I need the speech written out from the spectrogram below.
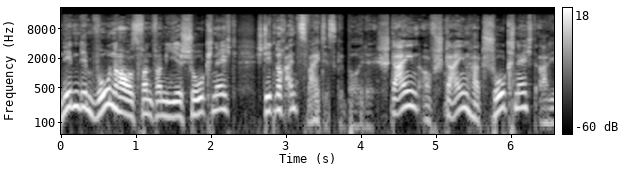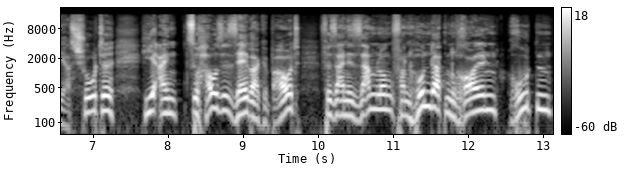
Neben dem Wohnhaus von Familie Schoknecht steht noch ein zweites Gebäude. Stein auf Stein hat Schoknecht alias Schote hier ein Zuhause selber gebaut für seine Sammlung von hunderten Rollen, Routen,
